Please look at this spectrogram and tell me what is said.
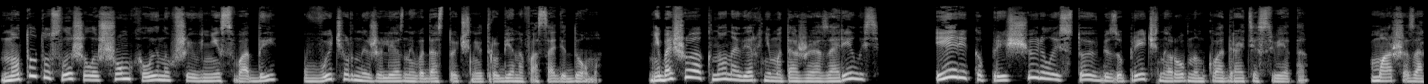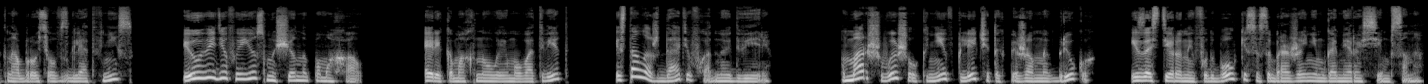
но тут услышала шум, хлынувшей вниз воды в вычурной железной водосточной трубе на фасаде дома. Небольшое окно на верхнем этаже озарилось, и Эрика прищурилась, стоя в безупречно ровном квадрате света. Марш из окна бросил взгляд вниз и, увидев ее, смущенно помахал. Эрика махнула ему в ответ и стала ждать у входной двери. Марш вышел к ней в клетчатых пижамных брюках и застиранной футболке с изображением Гомера Симпсона.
